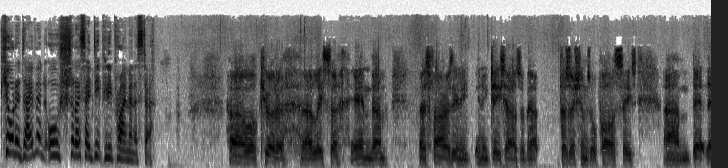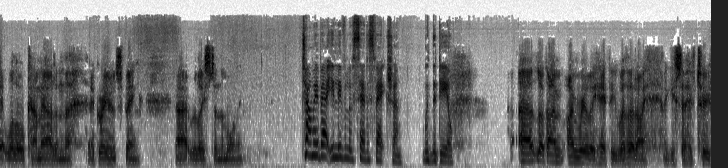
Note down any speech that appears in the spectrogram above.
Kia ora, David, or should I say Deputy Prime Minister? Uh, well, kia ora, uh, Lisa. And um, as far as any, any details about positions or policies, um, that, that will all come out in the agreements being uh, released in the morning. Tell me about your level of satisfaction with the deal. Uh, look, I'm I'm really happy with it. I, I guess I have two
